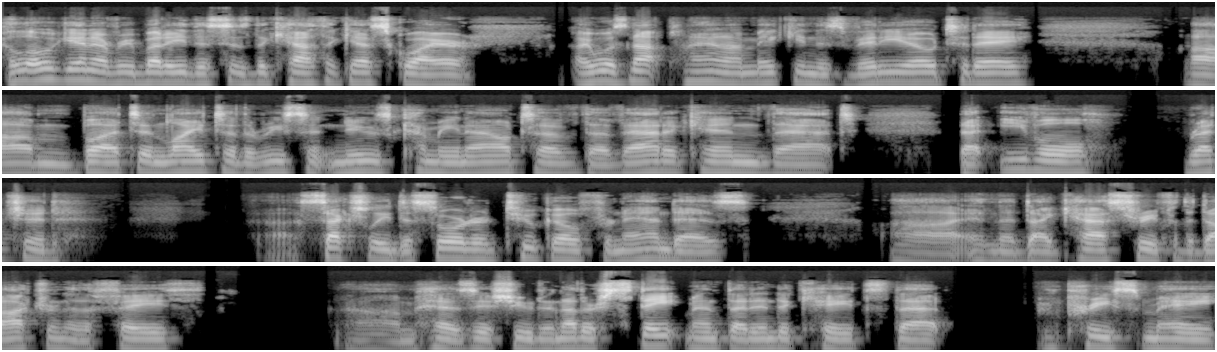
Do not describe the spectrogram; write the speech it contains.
Hello again, everybody. This is the Catholic Esquire. I was not planning on making this video today, um, but in light of the recent news coming out of the Vatican that that evil, wretched, uh, sexually disordered Tucho Fernandez uh, and the Dicastery for the Doctrine of the Faith um, has issued another statement that indicates that priests may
